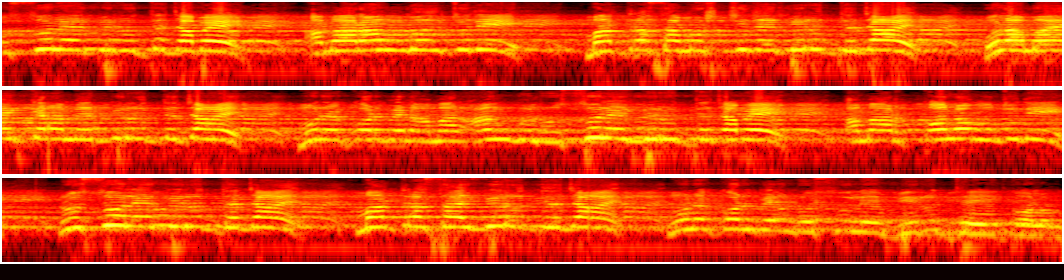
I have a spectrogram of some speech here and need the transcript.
রসুলের বিরুদ্ধে যাবে। আমার আঙ্গুল যদি মাদ্রাসা মসজিদের বিরুদ্ধে যায়, ওলামায়ে কেরামের বিরুদ্ধে যায়, মনে করবেন আমার আঙ্গুল রসুলের বিরুদ্ধে যাবে, আমার কলম যদি রসুলের বিরুদ্ধে যায়, মাদ্রাসার বিরুদ্ধে যায়, মনে করবেন রসুলের বিরুদ্ধে এই কলম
